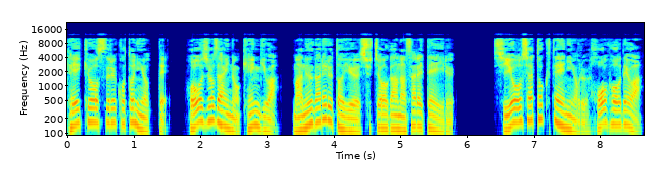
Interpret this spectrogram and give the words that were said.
提供することによって、法助罪の嫌疑は免れるという主張がなされている。使用者特定による方法では、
